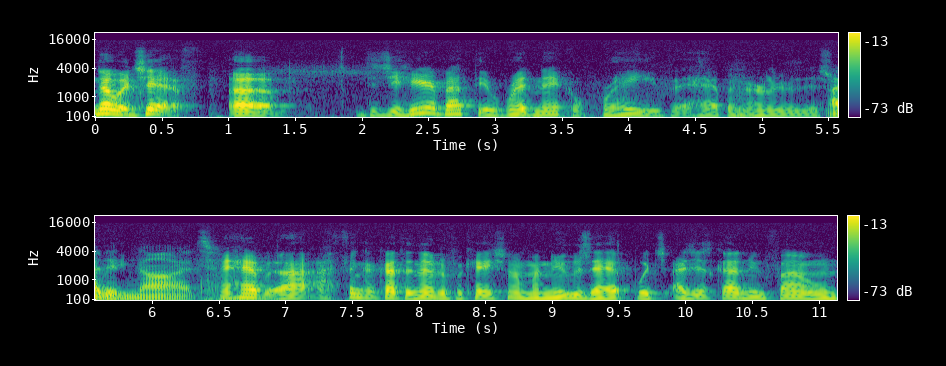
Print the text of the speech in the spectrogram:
No, but Jeff, uh, did you hear about the redneck rave that happened earlier this I week? I did not. It happened. I, I think I got the notification on my news app, which I just got a new phone,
